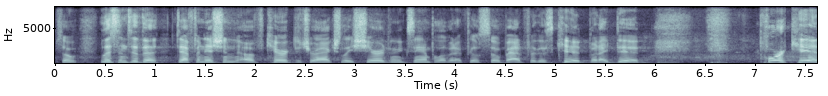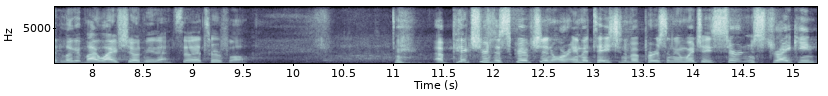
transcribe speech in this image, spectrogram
So, listen to the definition of caricature. I actually shared an example of it. I feel so bad for this kid, but I did. Poor kid. Look at my wife showed me that, so that's her fault a picture description or imitation of a person in which a certain striking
